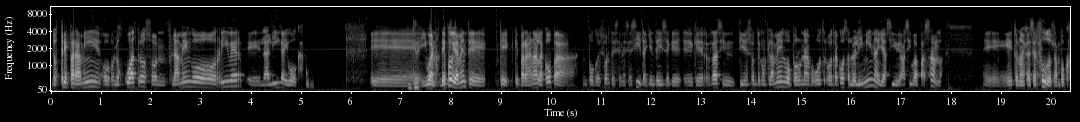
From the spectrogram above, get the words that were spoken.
los tres para mí, o los cuatro son Flamengo, River, eh, La Liga y Boca. Eh, y bueno, después obviamente que, para ganar la Copa un poco de suerte se necesita. ¿Quién te dice que, Racing tiene suerte con Flamengo? Por una otra, otra cosa lo elimina y así, así va pasando. Eh, esto no deja de ser fútbol tampoco.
